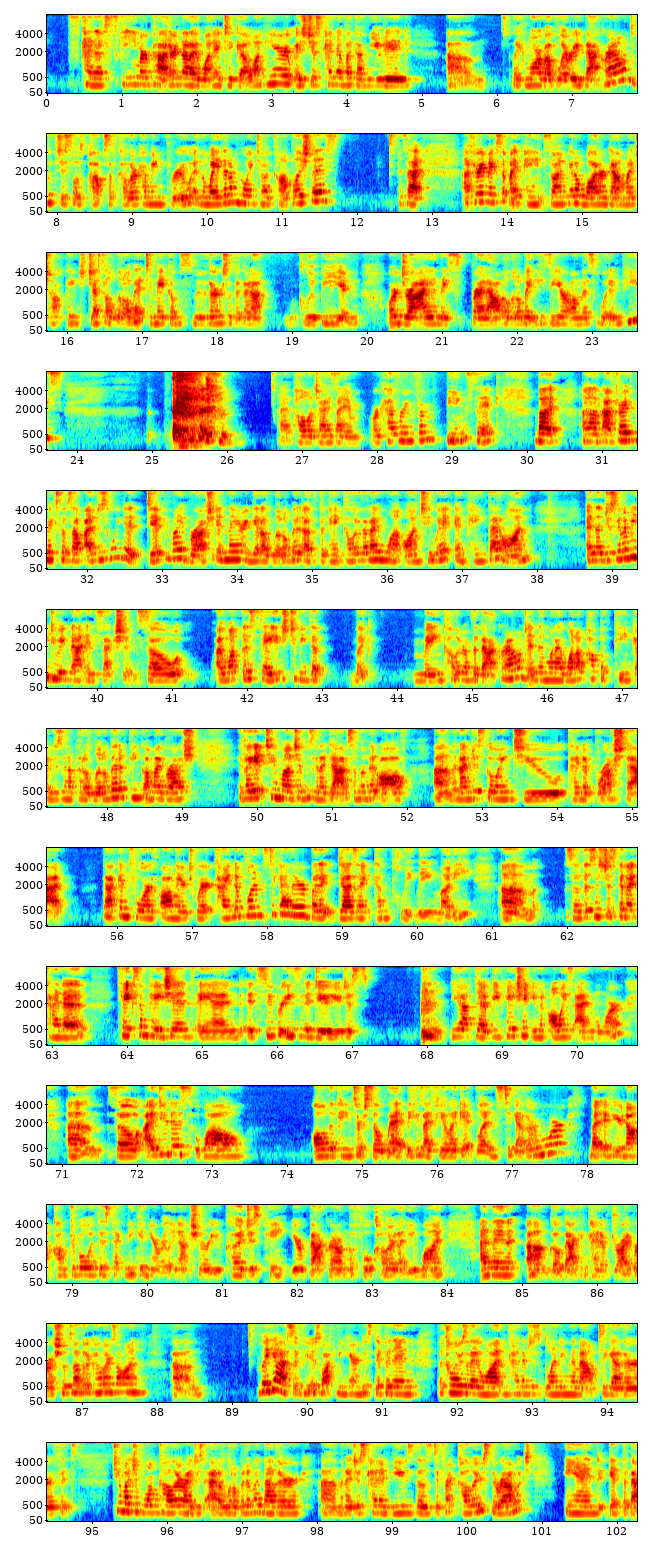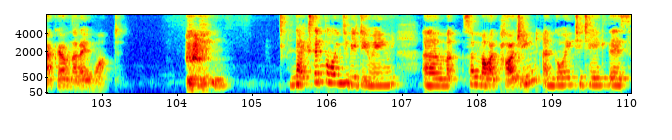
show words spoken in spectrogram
kind of scheme or pattern that I wanted to go on here is just kind of like a muted um, like more of a blurry background with just those pops of color coming through. And the way that I'm going to accomplish this is that after I mix up my paint, so I'm going to water down my chalk paints just a little bit to make them smoother so that they're not gloopy and or dry and they spread out a little bit easier on this wooden piece. I apologize, I am recovering from being sick, but um, after I've mixed those up, I'm just going to dip my brush in there and get a little bit of the paint color that I want onto it and paint that on. And I'm just going to be doing that in sections. So I want the sage to be the like main color of the background. And then when I want a pop of pink, I'm just going to put a little bit of pink on my brush. If I get too much, I'm just going to dab some of it off. Um, and I'm just going to kind of brush that back and forth on there to where it kind of blends together, but it doesn't completely muddy. Um, so this is just gonna kind of take some patience and it's super easy to do. You just, you have to be patient. You can always add more. Um, so I do this while all the paints are still wet because I feel like it blends together more. But if you're not comfortable with this technique and you're really not sure, you could just paint your background the full color that you want and then um, go back and kind of dry brush those other colors on. Um, but yeah, so if you're just watching me here, I'm just dipping in the colors that I want and kind of just blending them out together. If it's too much of one color, I just add a little bit of another. Um, and I just kind of use those different colors throughout and get the background that I want. Next, I'm going to be doing um, some Mod Podging. I'm going to take this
